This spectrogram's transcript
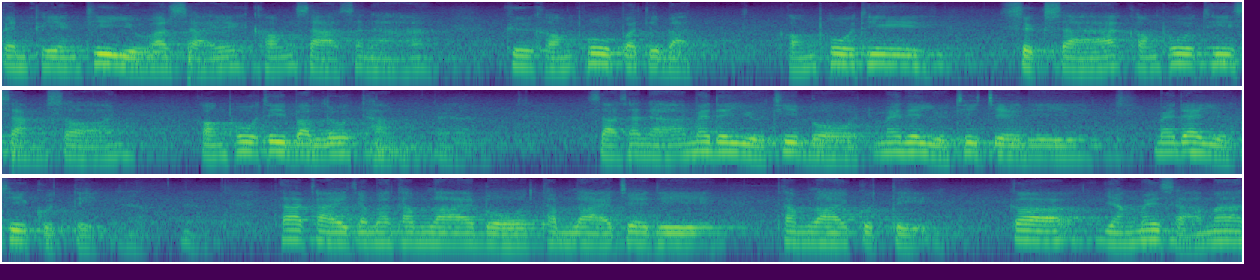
เป็นเพียงที่อยู่อาศัยของศาสนา คือของผู้ปฏิบัติของผู้ที่ศึกษาของผู้ที่สั่งสอนของผู้ที่บรรลุธรรม ศาสนาไม่ได้อยู่ที่โบสถ์ไม่ได้อยู่ที่เจดีย์ไม่ได้อยู่ที่กุฏิถ้าใครจะมาทำลายโบสถ์ทำลายเจดีย์ ทำลายกุฏิก็ยังไม่สามารถ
